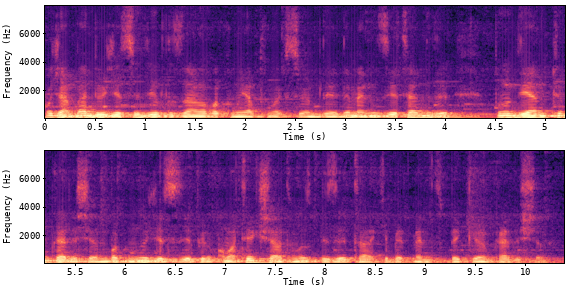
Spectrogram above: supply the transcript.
Hocam ben de ücretsiz yıldızlarma bakımı yaptırmak istiyorum diye demeniz yeterlidir. Bunu diyen tüm kardeşlerim bakımını ücretsiz yapıyorum ama tek şartımız bizi takip etmeniz. Bekliyorum kardeşlerim.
